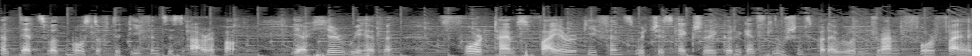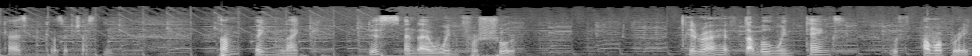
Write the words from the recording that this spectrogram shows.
And that's what most of the defenses are about. Yeah, here we have a 4 times fire defense, which is actually good against Lushens, but I wouldn't run 4 fire guys because I just need something like this and I win for sure. Here I have double wind tanks with armor break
